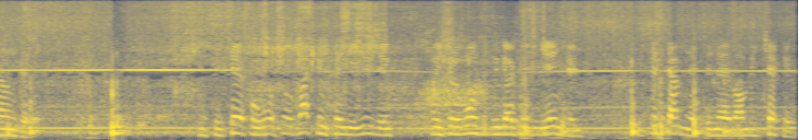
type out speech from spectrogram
Of it. You be careful what sort of vacuum cleaner you're using. Make sure the water doesn't go through to the engine. It's just dampness in there, but I'll be checking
